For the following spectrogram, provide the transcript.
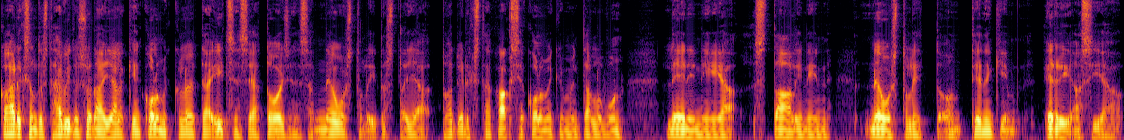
18 hävityn sodan jälkeen kolmikko löytää itsensä ja toisensa Neuvostoliitosta ja 1902- ja 30-luvun Leninin ja Stalinin Neuvostoliitto on tietenkin eri asia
